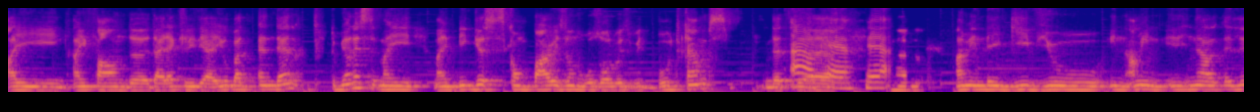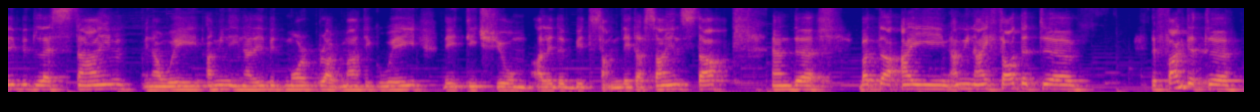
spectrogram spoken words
I I found uh, directly the IU. But and then to be honest, my my biggest comparison was always with boot camps. That ah, okay, uh, yeah. Um, I mean, they give you in. I mean, in a, a, little bit less time, in a way. I mean, in a little bit more pragmatic way. They teach you a little bit some data science stuff, and uh, but uh, I. I mean, I thought that the fact that uh,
